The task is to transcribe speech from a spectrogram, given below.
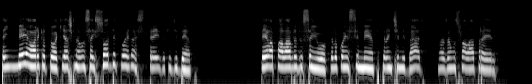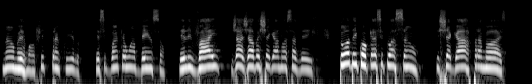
Tem meia hora que eu estou aqui, acho que nós vamos sair só depois das três aqui de dentro pela palavra do Senhor, pelo conhecimento, pela intimidade, nós vamos falar para ele: não, meu irmão, fique tranquilo, esse banco é uma bênção, ele vai, já já vai chegar a nossa vez. Toda e qualquer situação que chegar para nós,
